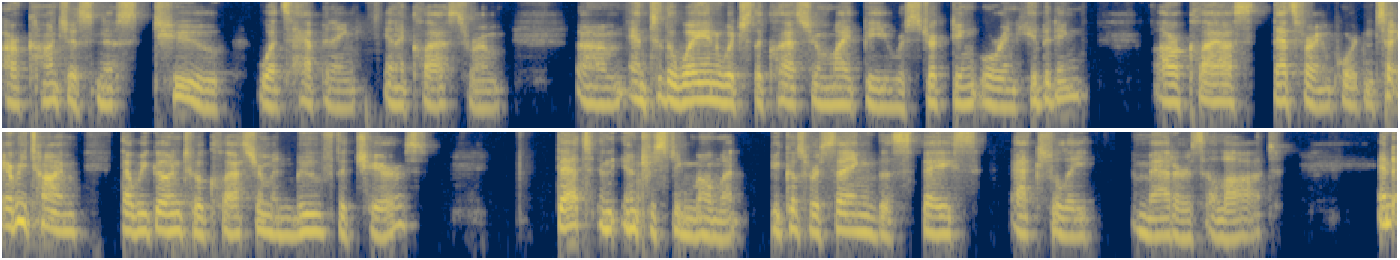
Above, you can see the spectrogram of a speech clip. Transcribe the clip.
our consciousness to what's happening in a classroom um, and to the way in which the classroom might be restricting or inhibiting our class, that's very important. So every time that we go into a classroom and move the chairs, that's an interesting moment because we're saying the space actually matters a lot. And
